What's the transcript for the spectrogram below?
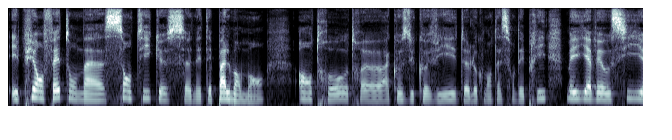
Et puis en fait, on a senti que ce n'était pas le moment, entre autres à cause du Covid, l'augmentation des prix, mais il y avait aussi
